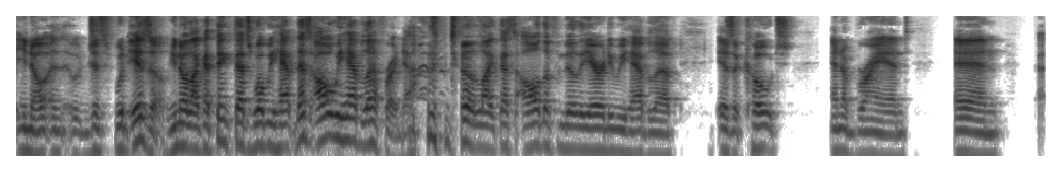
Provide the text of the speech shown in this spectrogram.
you know, and just with Izzo, you know, like I think that's what we have. That's all we have left right now. to like that's all the familiarity we have left is a coach and a brand, and uh,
